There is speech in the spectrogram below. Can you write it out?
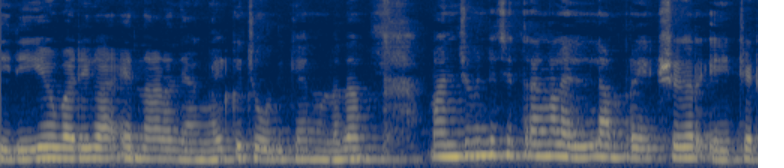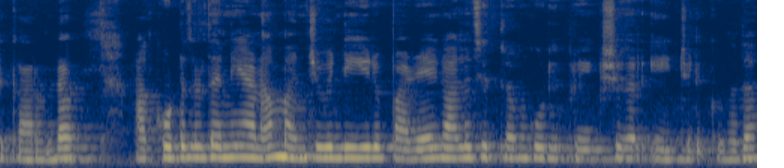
തിരികെ വരിക എന്നാണ് ഞങ്ങൾക്ക് ചോദിക്കാനുള്ളത്. മഞ്ജുവിന്റെ ചിത്രങ്ങളെല്ലാം പ്രേക്ഷകർ ഏറ്റെടുക്കാറുണ്ട്. അക്കൂട്ടത്തിൽ തന്നെയാണ് മഞ്ജുവിന്റെ ഈ ഒരു പഴയകാല ചിത്രം കൂടി പ്രേക്ഷകർ ഏറ്റെടുക്കുന്നത്.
